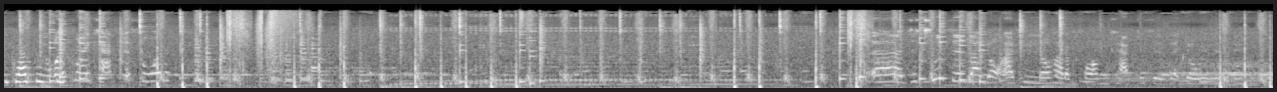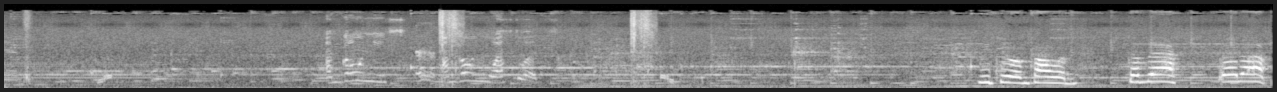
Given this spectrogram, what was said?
The cactus You like my cactus I'm following. Come back. Right up.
